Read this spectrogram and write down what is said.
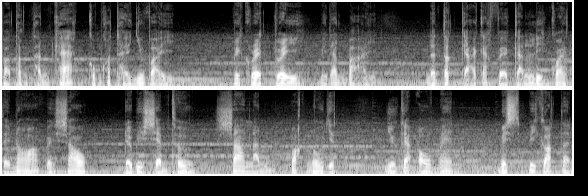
và thần thánh khác cũng có thể như vậy. Vì Great Tree bị đánh bại, nên tất cả các phe cánh liên quan tới nó về sau đều bị xem thường, xa lánh hoặc nô dịch như các Omen, Misbegotten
